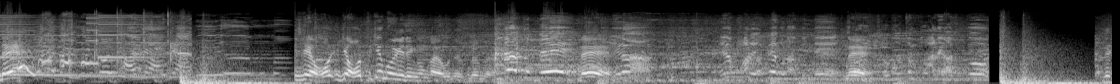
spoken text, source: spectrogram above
네? 아니 아니 아니. 이게 어, 이게 어떻게 모이게 된 건가요 오늘 그러면? 고등학교 때 네. 얘가 얘가 바로 옆에 고등학교인데 네. 저- 저보고 좀 반해가지고 네.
